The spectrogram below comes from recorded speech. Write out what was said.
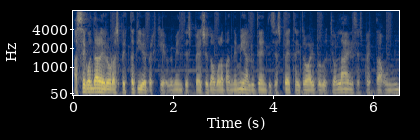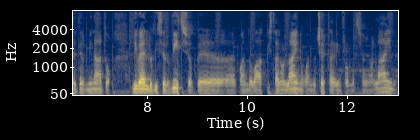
a secondare le loro aspettative perché ovviamente specie dopo la pandemia l'utente si aspetta di trovare i prodotti online, si aspetta un determinato livello di servizio per eh, quando va a acquistare online o quando cerca le informazioni online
